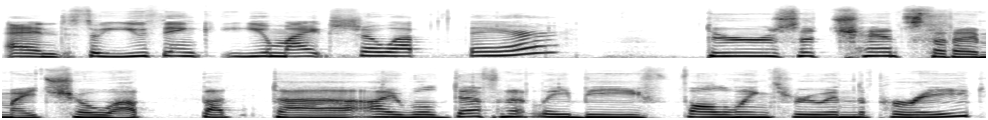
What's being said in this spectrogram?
And so you think you might show up there? There's a chance that I might show up, but uh, I will definitely be following through in the parade.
